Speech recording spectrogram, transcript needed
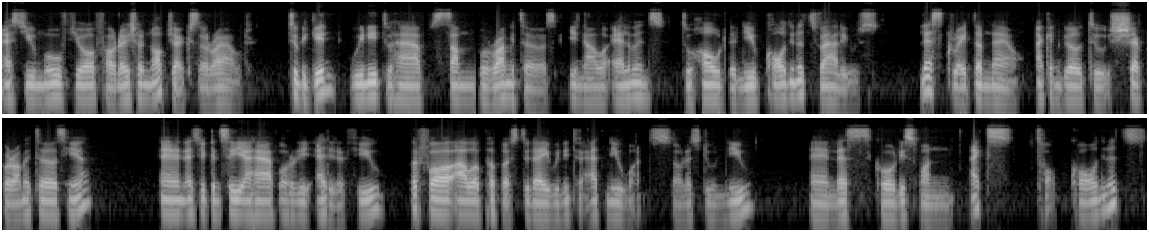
as you move your foundation objects around. To begin, we need to have some parameters in our elements to hold the new coordinates values. Let's create them now. I can go to shared parameters here. And as you can see, I have already added a few. But for our purpose today, we need to add new ones. So let's do new. And let's call this one x top coordinates.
